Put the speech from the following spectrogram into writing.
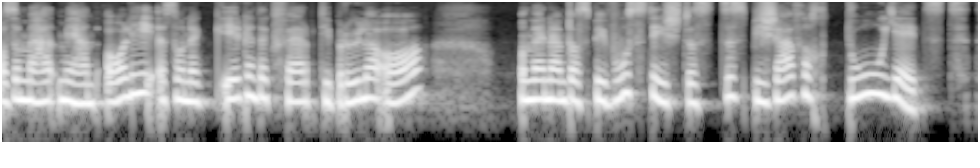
Also wir, wir haben alle so eine irgendeine gefärbte Brille an und wenn einem das bewusst ist, dass das bist einfach du jetzt,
